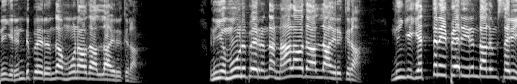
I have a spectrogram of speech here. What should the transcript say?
நீங்கள் ரெண்டு பேர் இருந்தால் மூணாவது அல்லாஹ் இருக்கிறான். நீங்கள் மூணு பேர் இருந்தால் நாலாவது அல்லாஹ் இருக்கிறான். நீங்கள் எத்தனை பேர் இருந்தாலும் சரி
